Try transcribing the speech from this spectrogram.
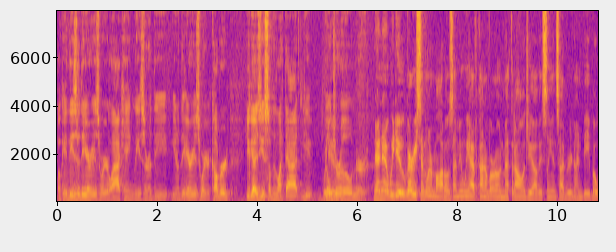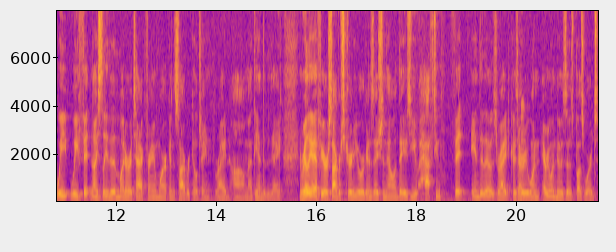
okay, these are the areas where you're lacking, these are the you know the areas where you're covered. Do you guys use something like that? You build do. your own, or No, no, we do very similar models. I mean, we have kind of our own methodology, obviously, inside Route 9B, but we, we fit nicely the MITRE ATT&CK framework and the cyber kill chain, right? Um, at the end of the day, and really, if you're a cybersecurity organization nowadays, you have to fit into those, right? Because everyone everyone knows those buzzwords.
